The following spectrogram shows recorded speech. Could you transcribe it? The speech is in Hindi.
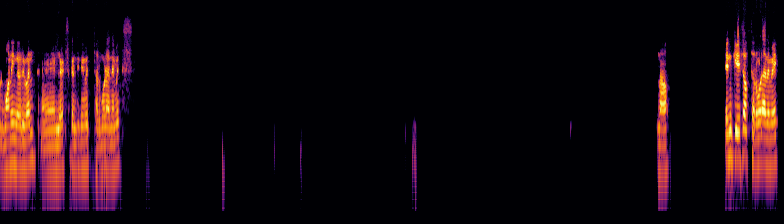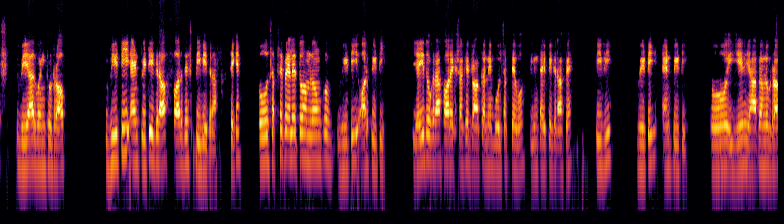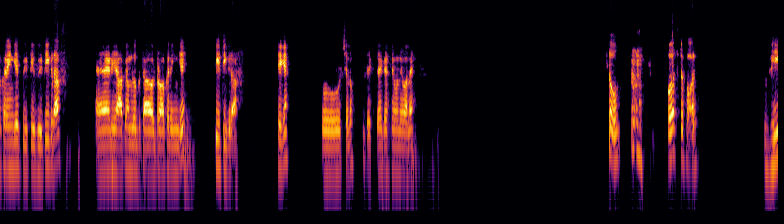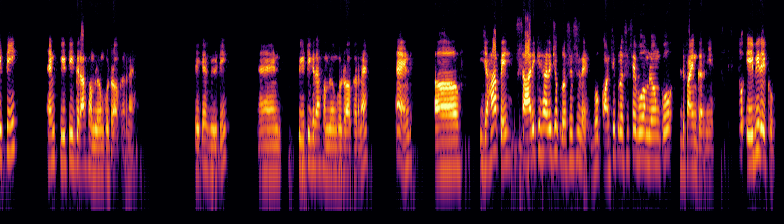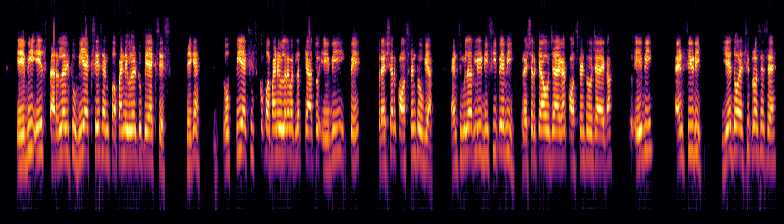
Good morning, everyone, and let's continue with thermodynamics. Now, in case of thermodynamics, we are going to draw VT and PT graph for this PV graph. ठीक है तो सबसे पहले तो हम लोगों को VT और PT यही दो ग्राफ और एक्स्ट्रा के ड्रॉ करने बोल सकते हैं वो तीन टाइप के ग्राफ है PV, VT एंड PT. तो ये यहाँ पे हम लोग ड्रॉ करेंगे PT VT ग्राफ एंड यहाँ पे हम लोग ड्रॉ करेंगे पीटी ग्राफ ठीक है? तो चलो, देखते हैं कैसे होने वाला है। तो first of all VT and PT graph हम लोगों को ड्रॉ करना है, ठीक है? VT एंड PT ग्राफ हम लोगों को ड्रॉ करना है। एंड यहाँ पे सारी के सारे जो प्रोसेसेस है, वो कौन सी प्रोसेस है, वो हम लोगों को डिफाइन करनी है। तो ए बी देखो A B is parallel to V axis and perpendicular to P axis ठीक है? तो पी एक्सिस को परपेंडिकुलर मतलब क्या? तो ए बी पे प्रेशर कांस्टेंट हो गया एंड सिमिलरली डीसी पे भी प्रेशर क्या हो जाएगा? कांस्टेंट हो जाएगा। तो A B and C D ये दो ऐसी प्रोसेस है,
